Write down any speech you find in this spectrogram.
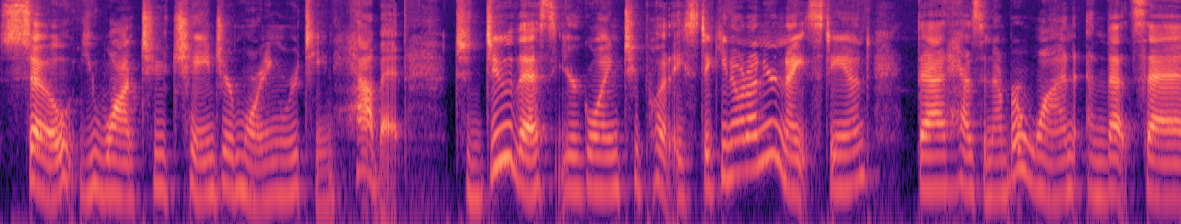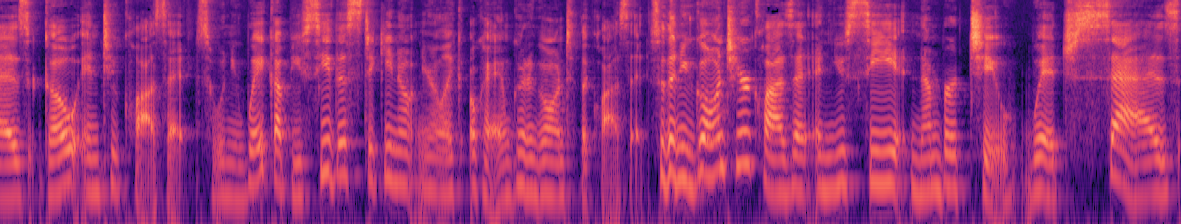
So you want to change your morning routine habit. To do this, you're going to put a sticky note on your nightstand that has a number one and that says go into closet. So when you wake up, you see this sticky note and you're like, okay, I'm to go into the closet. So then you go into your closet and you see number two, which says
